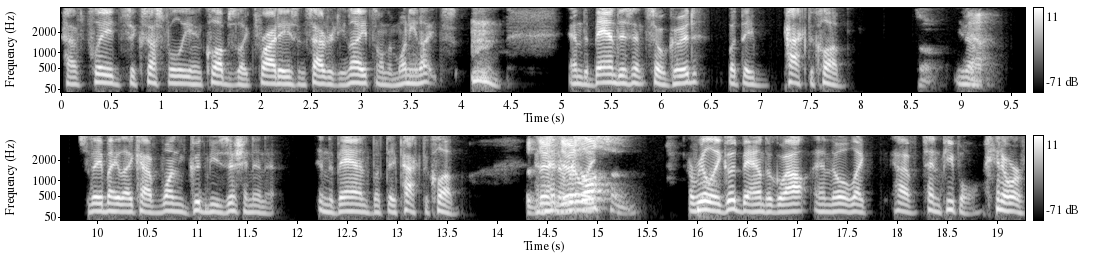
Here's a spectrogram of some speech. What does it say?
have played successfully in clubs like Fridays and Saturday nights on the money nights, and the band isn't so good, but they pack the club. You know, Yeah. so they may like have one good musician in it in the band, but they pack the club. But And there, then a there's really- also A really good band will go out and they'll like have ten people, you know, or,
